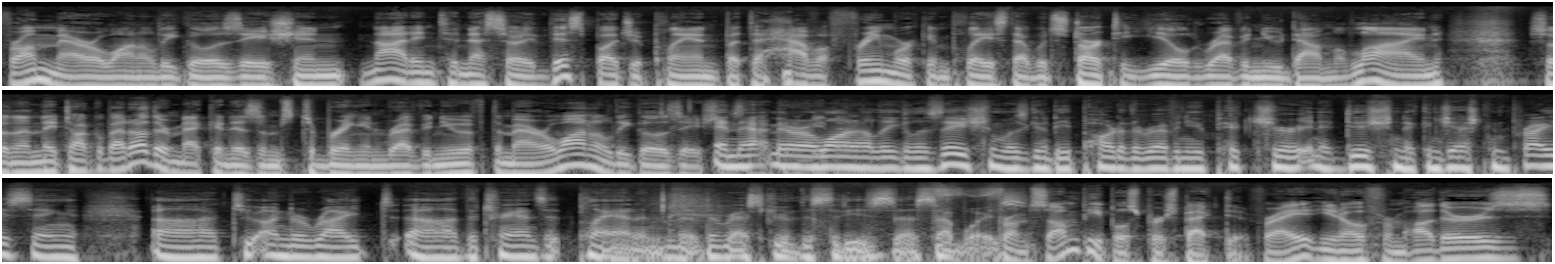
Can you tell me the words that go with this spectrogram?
from marijuana legalization, not into necessarily this budget plan, but to have a framework in place that would start to yield revenue down the line. So then they talk about other mechanisms to bring in revenue if the marijuana legalization. And that marijuana legalization was going to be part of the revenue picture in addition to congestion pricing uh, to underwrite uh, the transit plan and the, the, rescue of the city's uh, subways. From some people's perspective, right? You know, from others,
